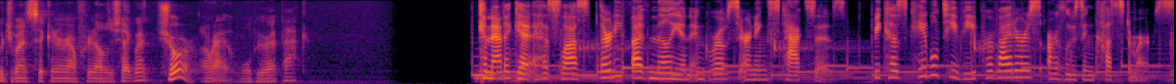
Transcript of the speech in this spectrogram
Would you mind sticking around for another segment? Sure. All right, we'll be right back. Connecticut has lost 35 million in gross earnings taxes because cable TV providers are losing customers.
